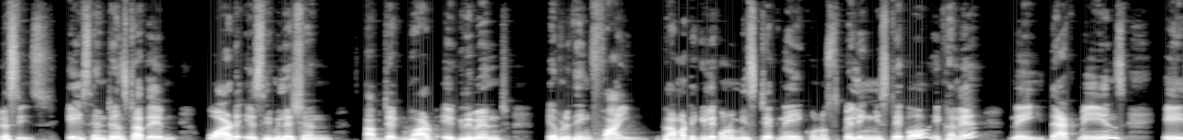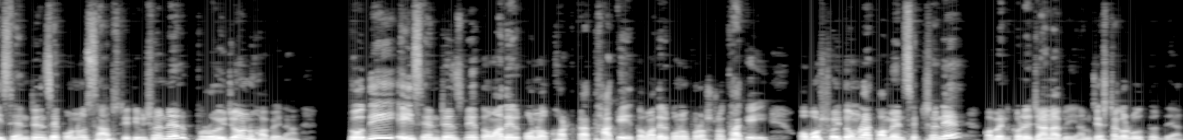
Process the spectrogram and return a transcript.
traces. এই সেন্টেন্সটাতে word assimilation subject verb agreement everything fine grammatically কোনো মিস্টেক নেই কোনো স্পেলিং মিস্টেকও এখানে নেই দ্যাট মিন্স এই সেন্টেন্সে কোনো সাবস্টিটিউশনের প্রয়োজন হবে না যদি এই সেন্টেন্স নিয়ে তোমাদের কোনো খটকা থাকে, তোমাদের কোনো প্রশ্ন থাকে, অবশ্যই তোমরা কমেন্ট সেকশনে কমেন্ট করে জানাবে। আমি চেষ্টা করব উত্তর দেওয়ার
